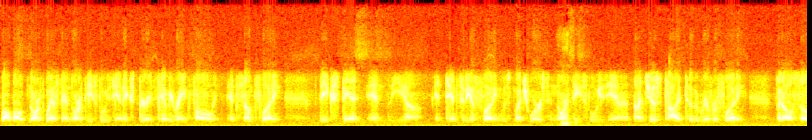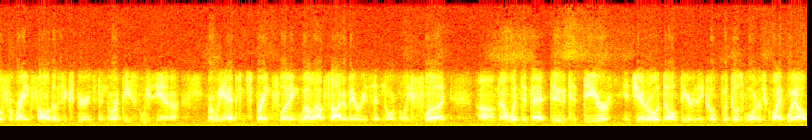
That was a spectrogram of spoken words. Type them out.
while both northwest and northeast Louisiana experienced heavy rainfall and, and some flooding, the extent and uh, intensity of flooding was much worse in northeast Louisiana, not just tied to the river flooding, but also from rainfall that was experienced in northeast Louisiana, where we had some spring flooding well outside of areas that normally flood. Um, now, what did that do to deer? In general, adult deer, they cope with those waters quite well.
